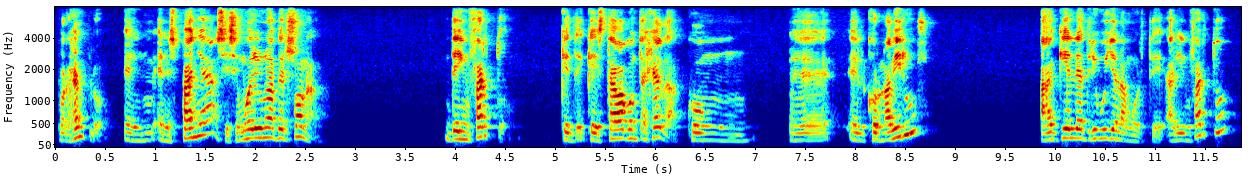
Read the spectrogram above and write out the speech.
Por ejemplo, en, España, si se muere una persona de infarto que, estaba contagiada con eh, el coronavirus, ¿a quién le atribuye la muerte? ¿Al infarto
